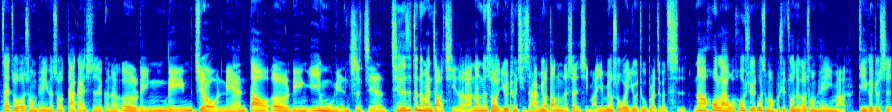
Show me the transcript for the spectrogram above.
在做二创配音的时候，大概是可能二零零九年到二零一五年之间，其实是真的蛮早期的啦。那那时候 YouTube 其实还没有到那么的盛行嘛，也没有所谓 YouTuber 这个词。那后来我后续为什么不去做那个二创配音嘛？第一个就是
